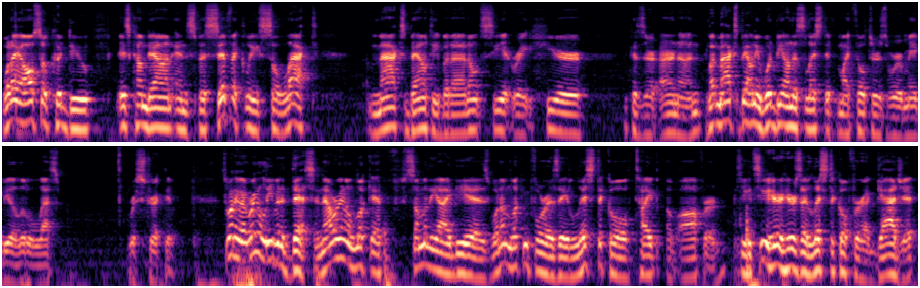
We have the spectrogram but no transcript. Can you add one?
What I also could do is come down and specifically select max bounty, but I don't see it right here because there are none. But max bounty would be on this list if my filters were maybe a little less restrictive. So anyway, we're going to leave it at this. And now we're going to look at some of the ideas. What I'm looking for is a listicle type of offer. So you can see here, here's a listicle for a gadget.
